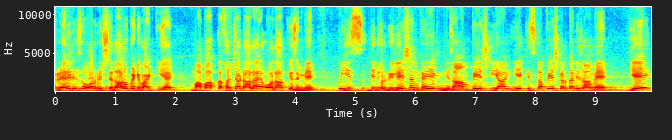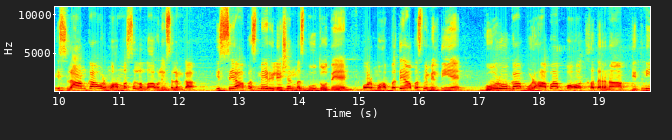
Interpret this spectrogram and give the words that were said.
रिलेटिव और रिश्तेदारों पे डिवाइड किया है। माँ बाप का खर्चा डाला है, औलाद के ज़िम्मे। तो ये ये जो रिलेशन का एक निज़ाम पेश किया, ये किसका पेश करता निज़ाम है? ये इस्लाम का और मोहम्मद सल्लल्लाहु अलैहि वसल्लम का। इससे आपस में रिलेशन मज़बूत होते हैं और मोहब्बतें आपस में मिलती हैं। गोरों का बुढ़ापा बहुत ख़तरनाक, जितनी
